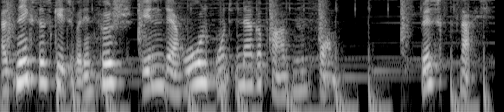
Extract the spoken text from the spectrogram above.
Als nächstes geht's über den Fisch in der rohen und in der gebratenen Form. Bis gleich.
